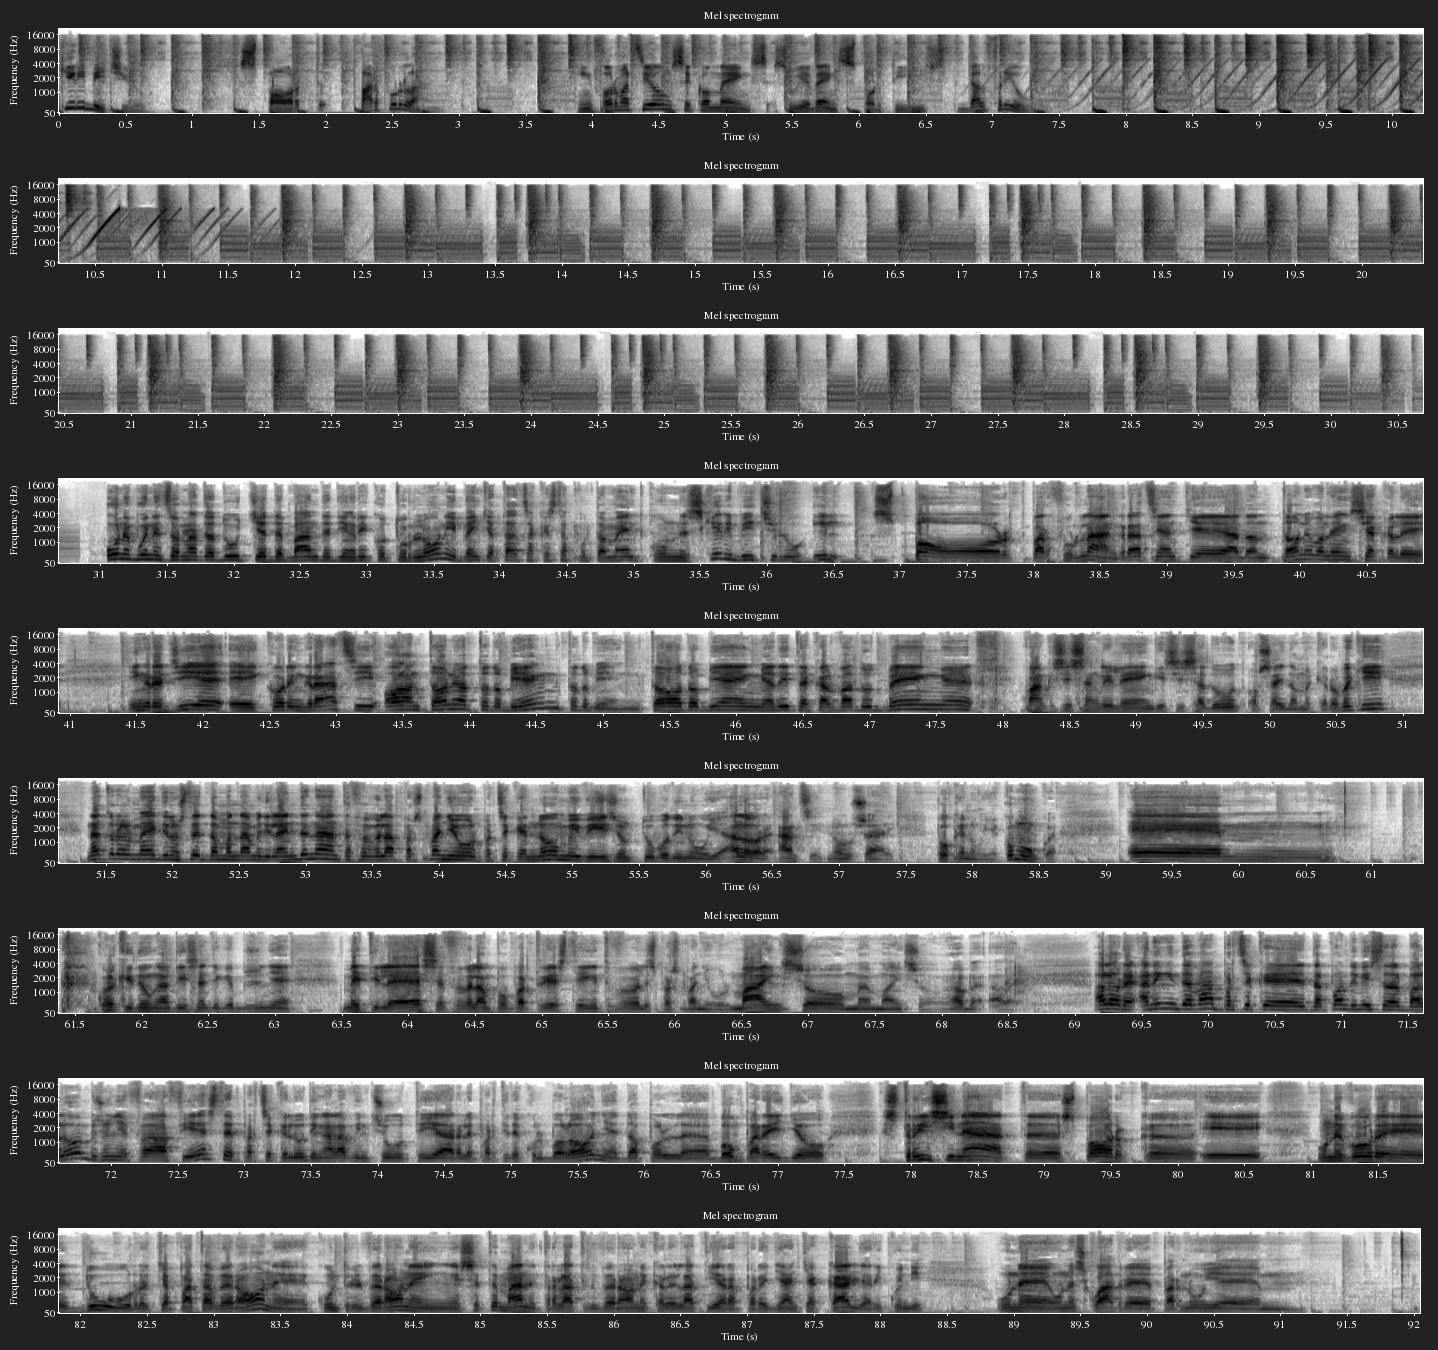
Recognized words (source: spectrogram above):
Schiribicilu. Sport par Furlan. Informazioni e commenti sugli eventi sportivi dal Friuli. Una buona giornata a tutti e de bande di Enrico Turloni, ben chiatazza a questo appuntamento con Schieribicilu, il sport par Furlan. Grazie anche ad Antonio Valencia che è in regie e coringrazi. Hola Antonio, tutto bien? Tutto bien, tutto bien, mi ha detto che va tutto ben, quando si sanno lenghi, si sa tutto, o sai da me che roba chi. Naturalmente non state domandando di là in denanta, favela per spagnolo, perché non mi visi un tubo di nuia. Allora, anzi, non lo sai, poche nuie. Comunque, ehm qualche dunga dice che bisogna metti le S, favela un po' partire istinto, favela per spagnolo, ma insomma, ma insomma, vabbè, vabbè. Allora, andiamo in avanti perché dal punto di vista del ballone bisogna fare feste perché l'Udin ha ieri le partite col Bologna dopo il buon pareggio striscinat, spork e un evore dur chiappata a Verone contro il Verone in settimane, tra l'altro il Verone che le era pareggianti a Cagliari, quindi una, una squadra per noi è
